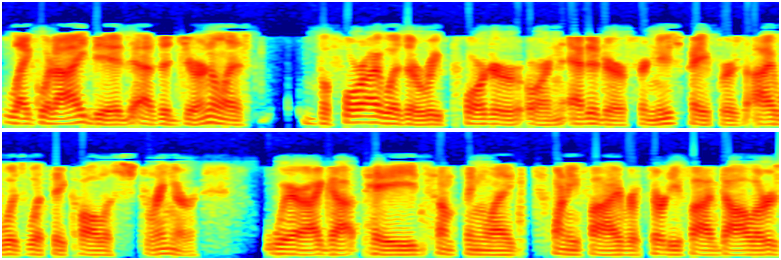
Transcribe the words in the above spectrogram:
like what I did as a journalist before I was a reporter or an editor for newspapers, I was what they call a stringer, where I got paid something like twenty-five or thirty-five dollars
